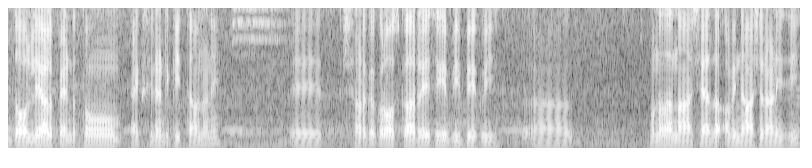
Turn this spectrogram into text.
ਦੌਲੇਵਾਲ ਪਿੰਡ ਤੋਂ ਐਕਸੀਡੈਂਟ ਕੀਤਾ ਉਹਨਾਂ ਨੇ। ਇਹ ਸੜਕ ਕ੍ਰਾਸ ਕਰ ਰਹੇ ਸੀਗੇ ਬੀਬੇ ਕੋਈ। ਅ, ਉਹਨਾਂ ਦਾ ਨਾਂ ਸ਼ਾਇਦ ਅਵਿਨਾਸ਼ ਰਾਣੀ ਸੀ।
